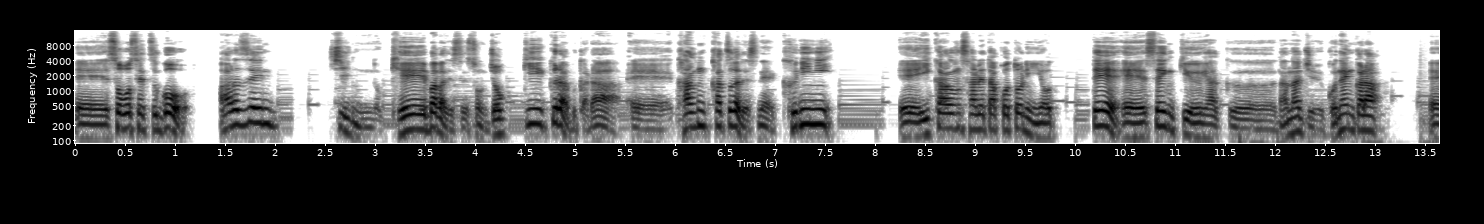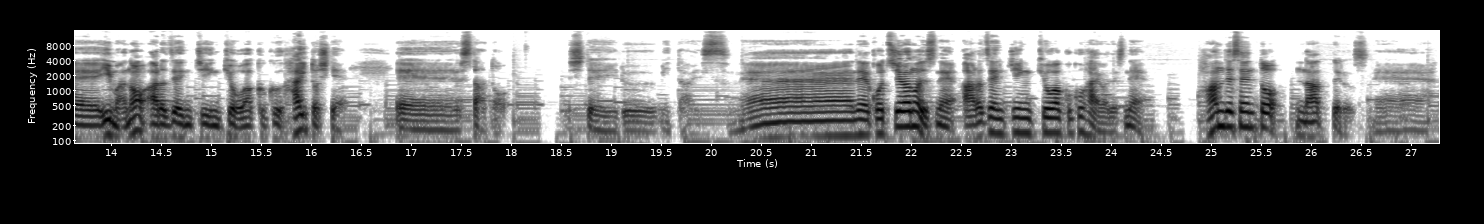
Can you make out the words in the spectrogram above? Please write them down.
えー創設後、アルゼンチンの競馬がですね、そのジョッキークラブから、えー管轄がですね、国に、えー移管されたことによって、えー1975年から、えー今のアルゼンチン共和国杯として、えースタートしているみたいですね。で、こちらのですね、アルゼンチン共和国杯はですね、ハンデ戦となってるんですね。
